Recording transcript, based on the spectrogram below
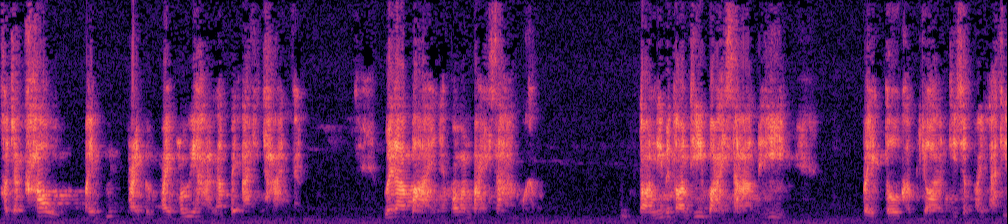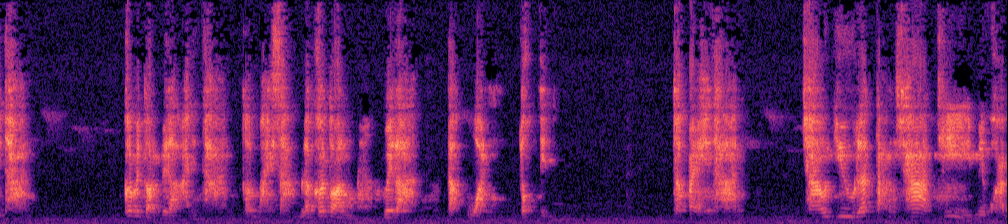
เขาจะเข้าไปไปไปพระวิหารแล้วไปอธิษฐานกัน เวลาบ่ายเนี่ยประมาณบ่ายสามครับ ตอนนี้เป็นตอนที่บ่ายสามที่ เปโตรกับยอนที่จะไปอธิษฐาน ก็เป็นตอนเวลาอธิษฐานตอนบ่ายสามแล้วก็ตอนเวลาตะวันตกดินจะไปอธิษฐาน ชาวยิวและต่างชาติที่มีความ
